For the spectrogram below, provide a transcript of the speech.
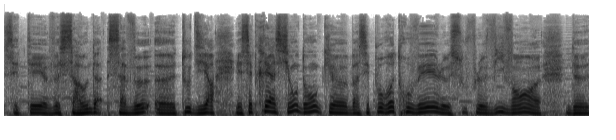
c'était The Sound, ça veut tout dire. Et cette création, donc, bah, c'est pour retrouver le souffle vivant de,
